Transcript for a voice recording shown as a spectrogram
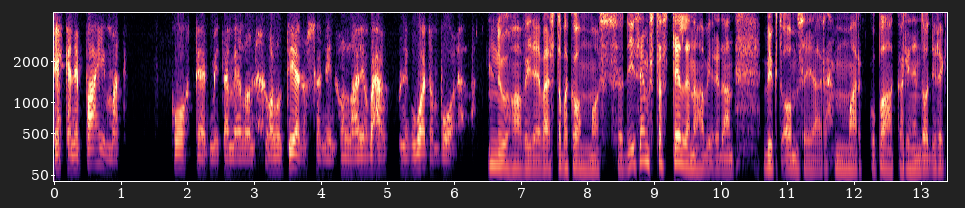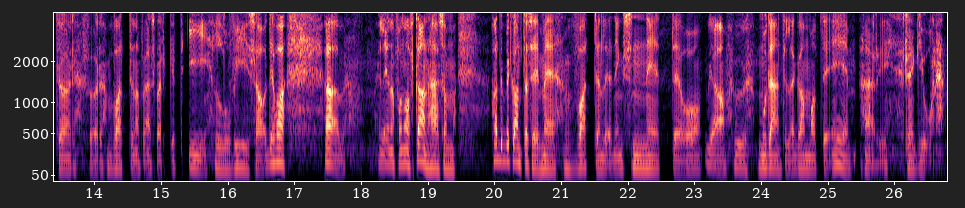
ehkä ne pahimmat kohteet, mitä meillä on ollut tiedossa, niin ollaan jo vähän niin kuin voiton puolella. Nu har vi det värsta bakom oss. De sämsta ställena har vi redan byggt om, säger Markku Paakarinen, då direktör för Vattenaffärsverket i Lovisa. Och det var äh, Helena von Oftan här som hade bekantat sig med vattenledningsnätet och ja, hur modernt eller gammalt det är här i regionen.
